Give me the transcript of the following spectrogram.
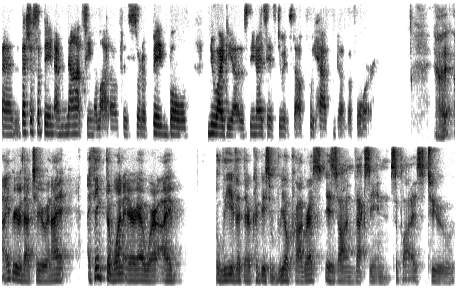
and that's just something I'm not seeing a lot of. Is sort of big, bold, new ideas. The United States doing stuff we haven't done before. Yeah, I, I agree with that too. And I I think the one area where I believe that there could be some real progress is on vaccine supplies to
